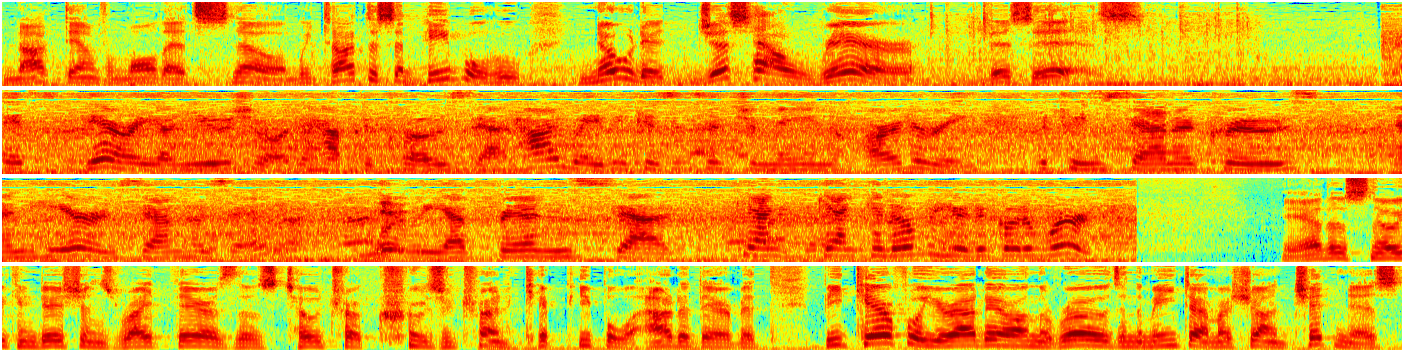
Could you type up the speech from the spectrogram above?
knocked down from all that snow. And we talked to some people who noted just how rare this is. It's very unusual to have to close that highway because it's such a main artery between Santa Cruz and here in San Jose. Where we have friends that can't, can't get over here to go to work. Yeah, those snowy conditions right there as those tow truck crews are trying to get people out of there. But be careful, you're out there on the roads. In the meantime, Sean Chitnis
